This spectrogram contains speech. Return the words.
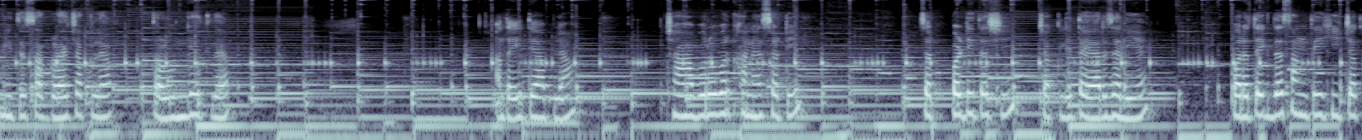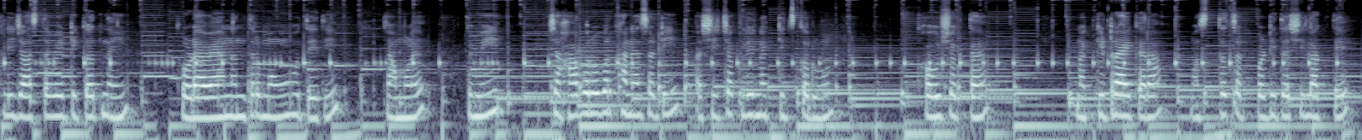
मी इथे सगळ्या चकल्या तळून घेतल्या. आता इथे आपल्या चहाबरोबर खाण्यासाठी चटपटीत अशी चकली तयार झाली आहे. परत एकदा सांगते ही चकली जास्त वेळ टिकत नाही. थोड्या वेळानंतर मऊ होते ती. त्यामुळे तुम्ही चहाबरोबर खाण्यासाठी अशी चकली नक्कीच करून खाऊ शकता नक्की ट्राय करा. मस्त चटपटीत अशी लागते.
